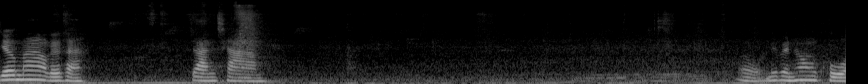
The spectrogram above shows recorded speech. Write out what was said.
เยอะมากเลยค่ะ จานชามโอ้นี่เป็นห้องครัว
